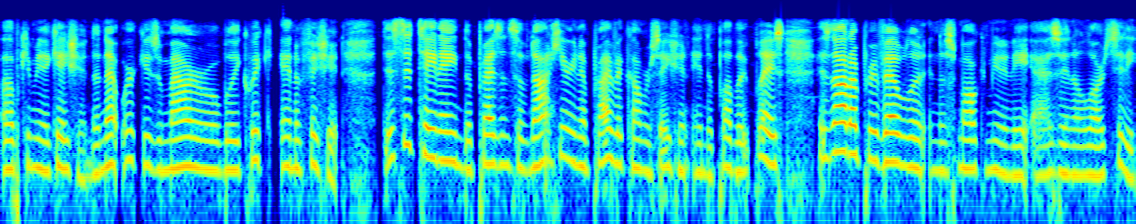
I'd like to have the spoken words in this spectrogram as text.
of communication. The network is admirably quick and efficient. Disentaining the presence of not hearing a private conversation in the public place is not as prevalent in a small community as in a large city.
